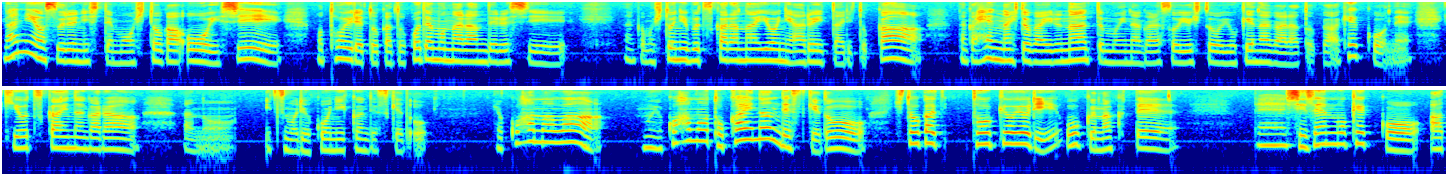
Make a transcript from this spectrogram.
何をするにしても人が多いしもうトイレとかどこでも並んでるしなんかもう人にぶつからないように歩いたりとかなんか変な人がいるなって思いながらそういう人を避けながらとか結構ね気を使いながらあのいつも旅行に行くんですけど横浜はもう横浜は都会なんですけど人が東京より多くなくてで自然も結構あっ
